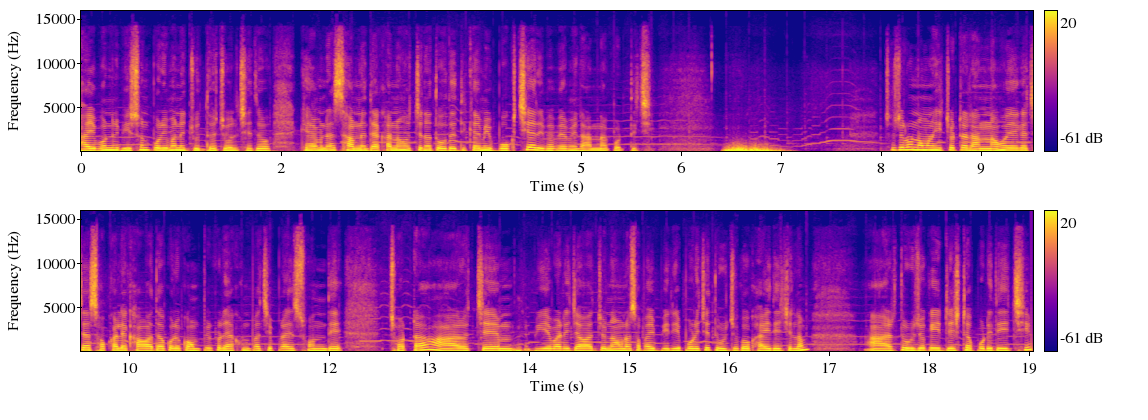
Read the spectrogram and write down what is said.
ভাই বোনের ভীষণ পরিমাণে যুদ্ধ চলছে, তো ক্যামেরার সামনে দেখানো হচ্ছে না তো ওদের দিকে আমি বকছি আর এভাবে আমি রান্না করতেছি। তো চলুন, আমার হিঁচড়টা রান্না হয়ে গেছে। আর সকালে খাওয়া দাওয়া করে কমপ্লিট করে এখন পাচ্ছি প্রায় সন্ধে ছটা। আর হচ্ছে বিয়ে বাড়ি যাওয়ার জন্য আমরা সবাই বেরিয়ে পড়েছি, তুর্যকেও খাইয়ে দিয়েছিলাম। আর তুর্যকে এই ড্রেসটা পরে দিয়েছি।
